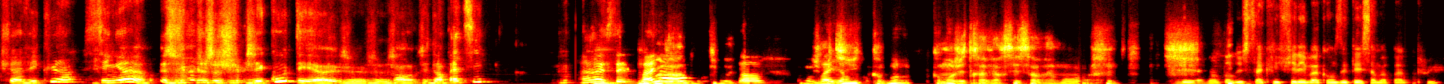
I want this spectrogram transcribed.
Tu as vécu, hein Seigneur, j'écoute et j'ai de l'empathie. Ah, c'est vaillant. Voilà, je me dis comment, comment j'ai traversé ça vraiment. Déjà, j'ai entendu sacrifier les vacances d'été, ça m'a pas plu.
